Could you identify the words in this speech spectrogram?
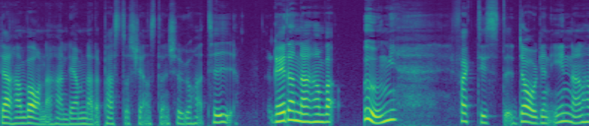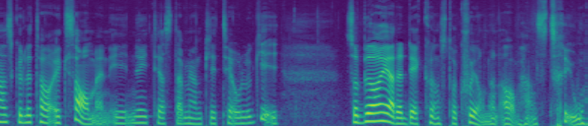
där han var när han lämnade pastorstjänsten 2010. Redan när han var ung, faktiskt dagen innan han skulle ta examen i nytestamentlig teologi, så började dekonstruktionen av hans tro.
